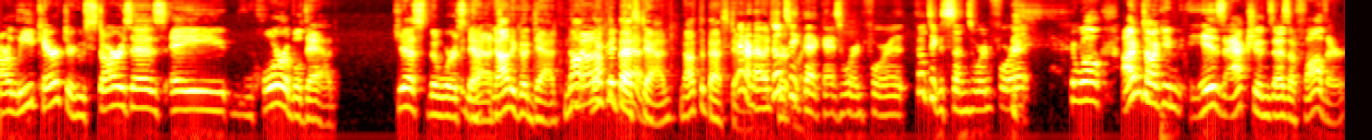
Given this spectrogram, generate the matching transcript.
our lead character, who stars as a horrible dad, just the worst dad. Not, not a good dad. Not Not not, a the best dad. dad. Not the best dad. I don't know. Don't certainly. take that guy's word for it. Don't take his son's word for it. well, I'm talking his actions as a father.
